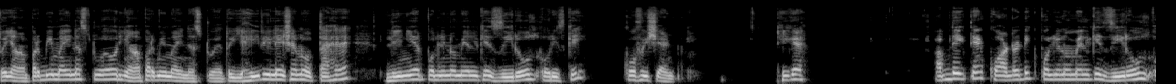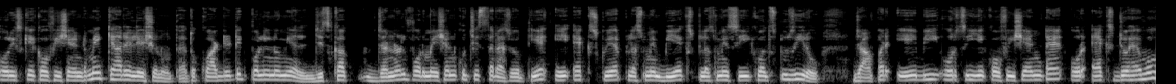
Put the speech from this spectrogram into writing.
तो यहाँ पर भी माइनस टू है और यहाँ पर भी माइनस टू है। तो यही रिलेशन होता है लीनियर पोलिनोमियल के जीरोज और इसके कोफिशियंट में। ठीक है? अब देखते हैं क्वाड्रेटिक पोलिनोमियल के जीरोस और इसके कोफिशेंट में क्या रिलेशन होता है। तो क्वाड्रेटिक पोलिनोमियल जिसका जनरल फॉर्मेशन कुछ इस तरह से होती है ए एक्स स्क्वायर प्लस में बी एक्स प्लस में सी इक्वल्स टू ज़ीरो जहाँ पर ए बी और सी ये कोफिशेंट है और एक्स जो है वो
